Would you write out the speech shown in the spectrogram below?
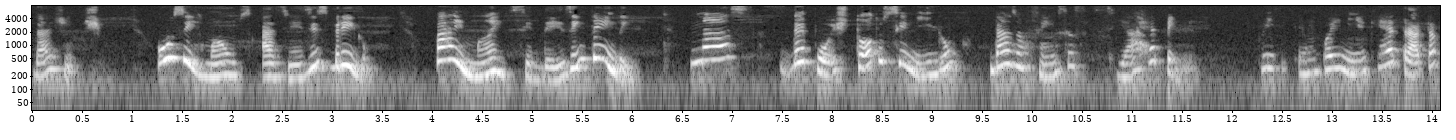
da gente. Os irmãos às vezes brigam. Pai e mãe se desentendem, mas depois todos se ligam das ofensas, se arrependem. É um poeminha que retrata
